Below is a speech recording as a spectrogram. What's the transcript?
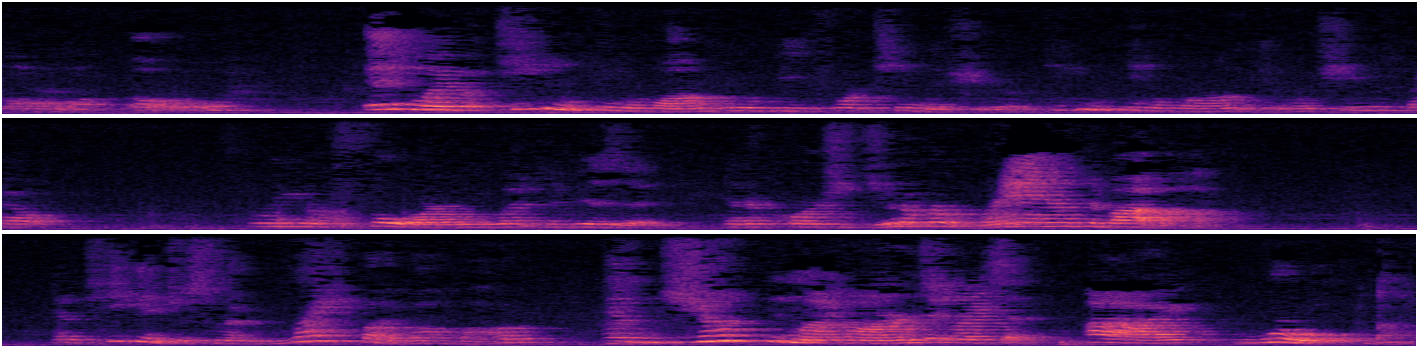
oh. Anyway, but Keegan came along, who will be 14 this year. Keegan came along, and when she was about three or four, we went to visit. And of course, Juniper ran to Bob Bob. And Keegan just went right by Bob Bob and jumped in my arms, and I said, I rule.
